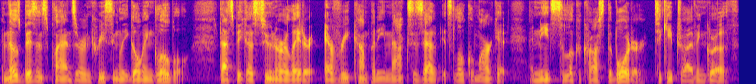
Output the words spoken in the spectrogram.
And those business plans are increasingly going global. That's because sooner or later, every company maxes out its local market and needs to look across the border to keep driving growth.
